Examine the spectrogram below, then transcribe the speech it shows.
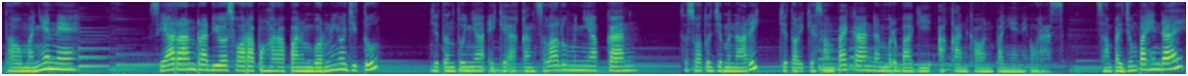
tahu manyene, siaran radio suara pengharapan Borneo Jitu, je tentunya Ike akan selalu menyiapkan sesuatu je menarik, je tau Ike sampaikan dan berbagi akan kawan penyanyi Uras. Sampai jumpa Hindai,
